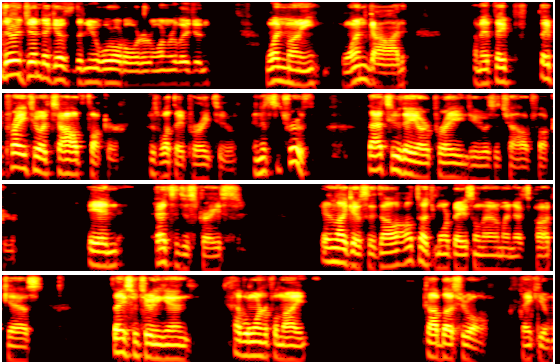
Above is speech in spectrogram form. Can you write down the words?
their agenda goes to the new world order, one religion, one money, one God. I mean, if they they pray to a child fucker, is what they pray to, and it's the truth. That's who they are praying to as a child fucker, and that's a disgrace. And like I said, I'll, I'll touch more base on that on my next podcast. Thanks for tuning in. Have a wonderful night. God bless you all. Thank you.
